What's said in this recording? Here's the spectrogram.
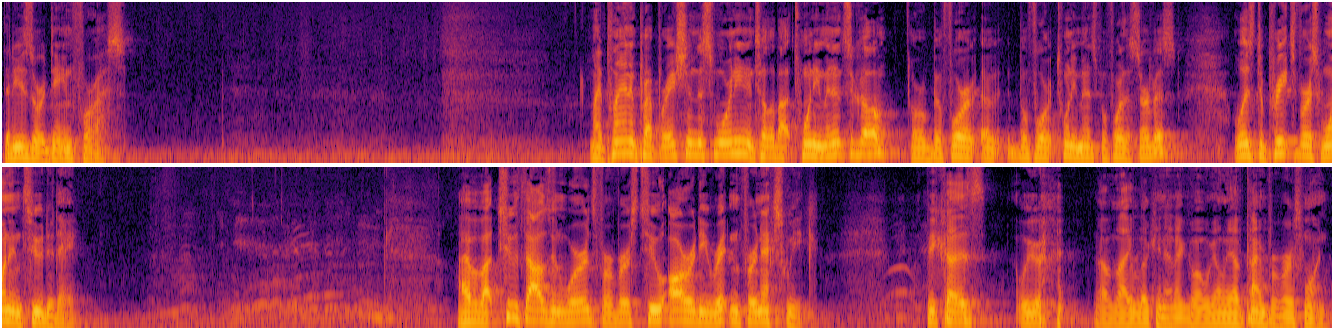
that He has ordained for us. My plan in preparation this morning until about 20 minutes ago, or before, uh, before 20 minutes before the service, was to preach verse 1 and 2 today. I have about 2,000 words for verse 2 already written for next week. Because we were, I'm like looking at it going, we only have time for verse 1.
